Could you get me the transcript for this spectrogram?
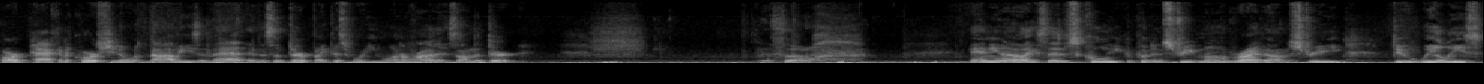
hard pack. And of course, you know, with knobbies and that, and it's a dirt bike, that's where you want to run it. It's on the dirt. So, and you know, like I said, it's cool. You can put it in street mode, ride it on the street, do wheelies.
